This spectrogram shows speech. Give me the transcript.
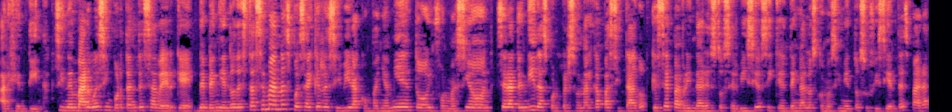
Argentina. Sin embargo, es importante saber que dependiendo de estas semanas, pues hay que recibir acompañamiento, información, ser atendidas por personal capacitado que sepa brindar estos servicios y que tenga los conocimientos suficientes para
